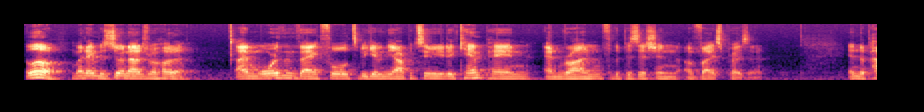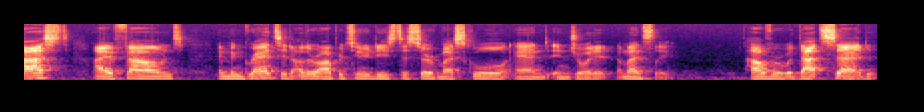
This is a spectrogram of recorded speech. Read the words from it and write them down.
Hello, my name is Joe Najmahoda. I'm more than thankful to be given the opportunity to campaign and run for the position of Vice President. In the past, I have found and been granted other opportunities to serve my school and enjoyed it immensely. However, with that said,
